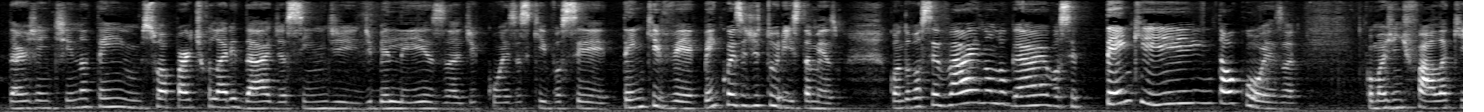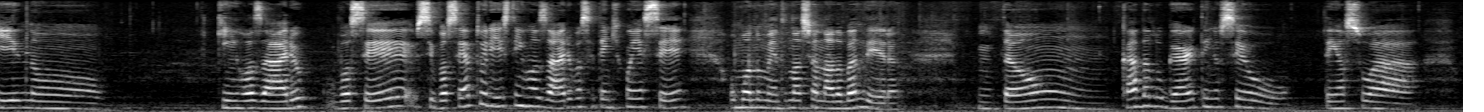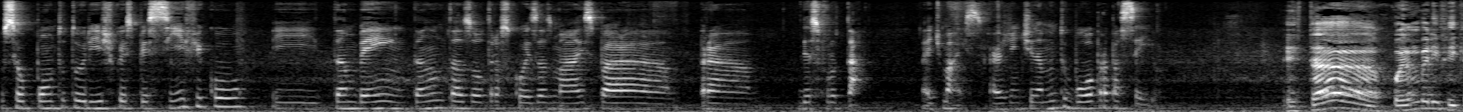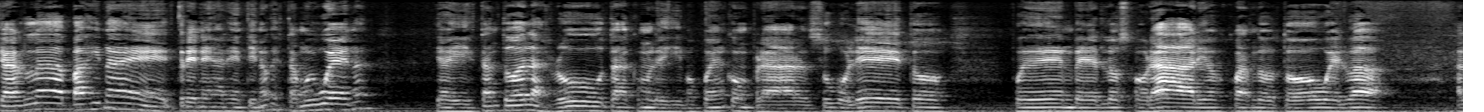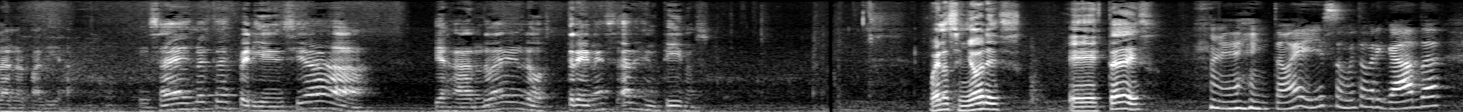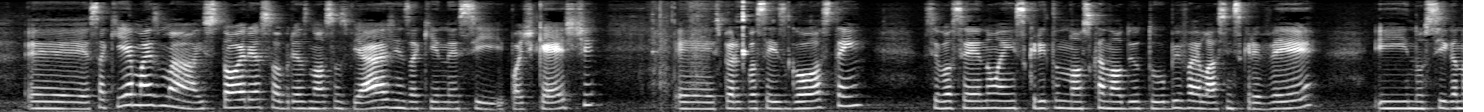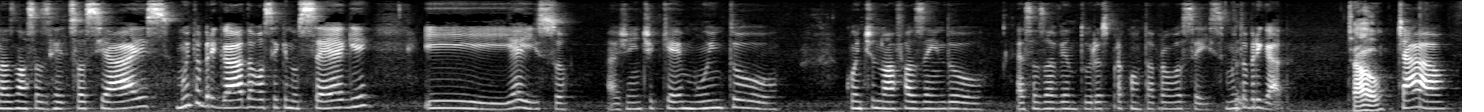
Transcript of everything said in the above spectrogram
da Argentina tem sua particularidade, assim, de, de beleza, de coisas que você tem que ver, bem coisa de turista mesmo. Quando você vai num lugar, você tem que ir em tal coisa. Como a gente fala aqui no em Rosário, você, se você é turista em Rosário, você tem que conhecer o Monumento Nacional da Bandeira. Então, cada lugar tem o seu tem a sua o seu ponto turístico específico e também tantas outras coisas mais para para desfrutar. É demais. A Argentina é muito boa para passeio. Esta, pueden verificar la página de Trenes Argentinos que está muy buena. Y ahí están todas las rutas, como le dijimos, pueden comprar sus boletos, pueden ver los horarios cuando todo vuelva a la normalidad. Esa es nuestra experiencia viajando en los trenes argentinos. Bueno, senhores, esta. É, então é isso, muito obrigada. É, essa aqui é mais uma história sobre as nossas viagens aqui nesse podcast. É, espero que vocês gostem. Se você não é inscrito no nosso canal do YouTube, vai lá se inscrever e nos siga nas nossas redes sociais. Muito obrigada a você que nos segue. E é isso. A gente quer muito continuar fazendo essas aventuras para contar para vocês. Muito obrigada. Tchau. Tchau.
